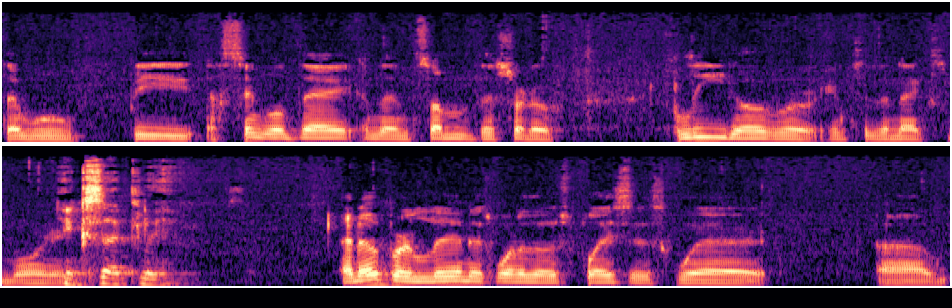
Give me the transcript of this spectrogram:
that will be a single day, and then some that sort of bleed over into the next morning. Exactly. I know Berlin is one of those places where um,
